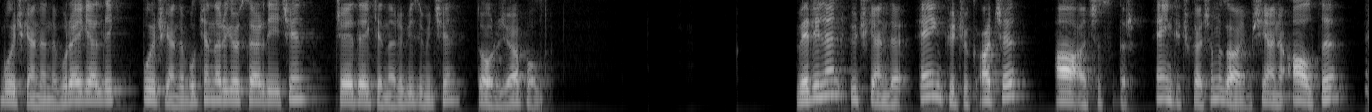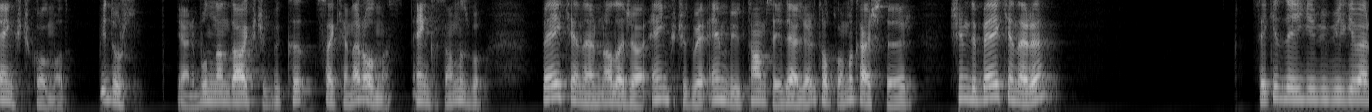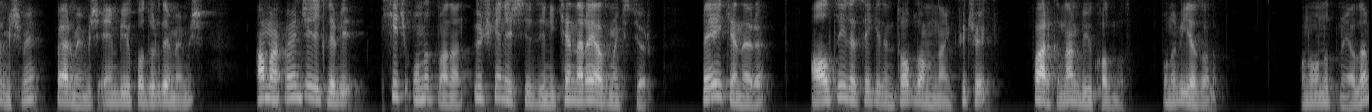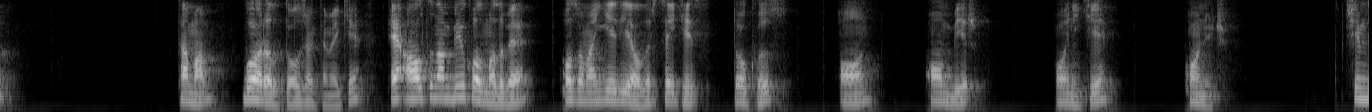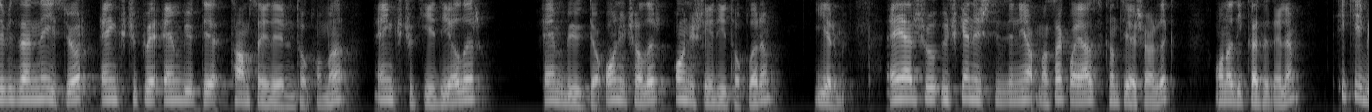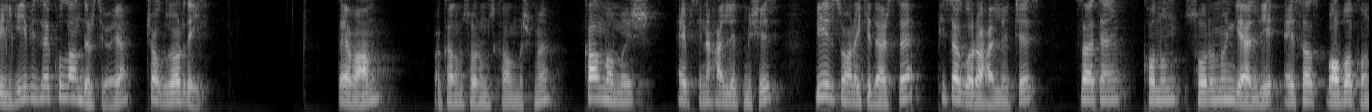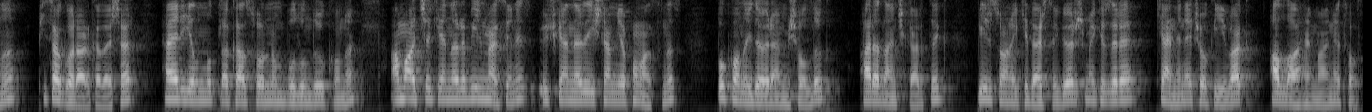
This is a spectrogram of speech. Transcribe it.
Bu üçgenden de buraya geldik. Bu üçgende bu kenarı gösterdiği için CD kenarı bizim için doğru cevap oldu. Verilen üçgende en küçük açı A açısıdır. En küçük açımız A'ymış. Yani 6 en küçük olmalı. Bir dursun. Yani bundan daha küçük bir kısa kenar olmaz. En kısamız bu. B kenarının alacağı en küçük ve en büyük tam sayı değerleri toplamı kaçtır? Şimdi B kenarı 8 ile ilgili bir bilgi vermiş mi? Vermemiş. En büyük odur dememiş. Ama öncelikle bir hiç unutmadan üçgen eşitsizliğini kenara yazmak istiyorum. B kenarı 6 ile 8'in toplamından küçük, farkından büyük olmalı. Bunu bir yazalım. Bunu unutmayalım. Tamam. Bu aralıkta olacak demek ki. E 6'dan büyük olmalı be. O zaman 7'yi alır. 8, 9, 10, 11, 12, 13. Şimdi bizden ne istiyor? En küçük ve en büyük de tam sayı değerinin toplamı. En küçük 7'yi alır. En büyük de 13 alır. 13 ile 7'yi toplarım. 20. Eğer şu üçgen eşitsizliğini yapmasak bayağı sıkıntı yaşardık. Ona dikkat edelim. İki bilgiyi bize kullandırtıyor ya. Çok zor değil. Devam. Bakalım sorumuz kalmış mı? Kalmamış. Hepsini halletmişiz. Bir sonraki derste Pisagor'u halledeceğiz. Zaten konun sorunun geldiği esas baba konu Pisagor arkadaşlar. Her yıl mutlaka sorunun bulunduğu konu. Ama açı kenarı bilmezseniz üçgenlerde işlem yapamazsınız. Bu konuyu da öğrenmiş olduk. Aradan çıkarttık. Bir sonraki derste görüşmek üzere. Kendine çok iyi bak. Allah'a emanet ol.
